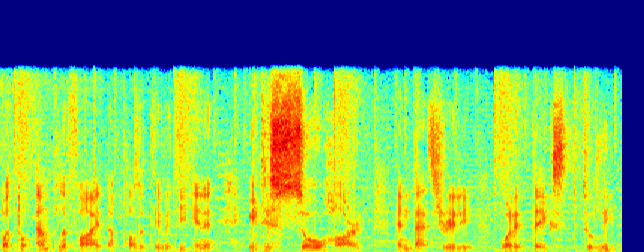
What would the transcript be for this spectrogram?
but to amplify the positivity in it, it is so hard. And that's really what it takes to lead.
